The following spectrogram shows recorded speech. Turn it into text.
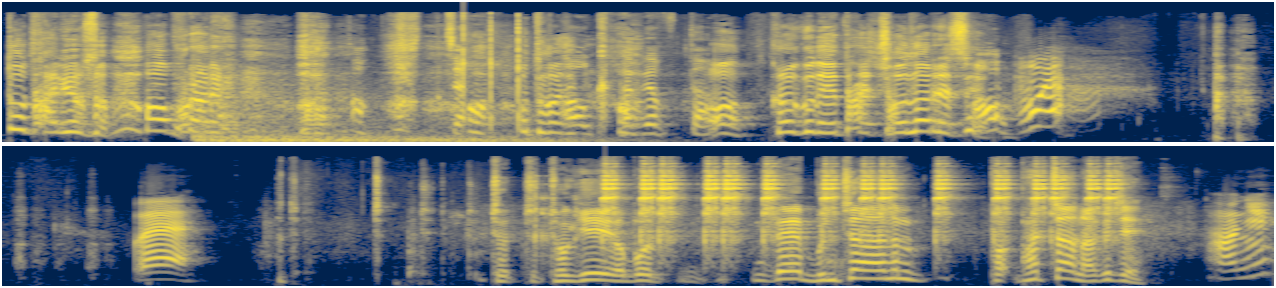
또 답이 없어. 아 불안해. 아, 진짜. 아 어떡하지? 어, 가볍다. 아, 아 그러고 내가 다시 전화를 했어요. 어 뭐야? 왜? 저, 저 저기 여보 내 문자는 바- 봤잖아, 그지? 아니 왜?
